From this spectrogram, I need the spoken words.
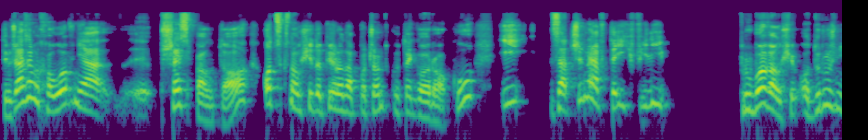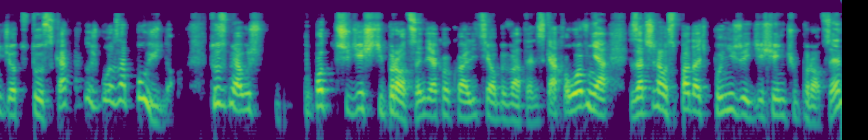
Tymczasem Hołownia przespał to, ocknął się dopiero na początku tego roku i zaczyna w tej chwili próbował się odróżnić od Tuska, to już było za późno. Tusk miał już pod 30% jako koalicja obywatelska, Hołownia zaczynał spadać poniżej 10%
